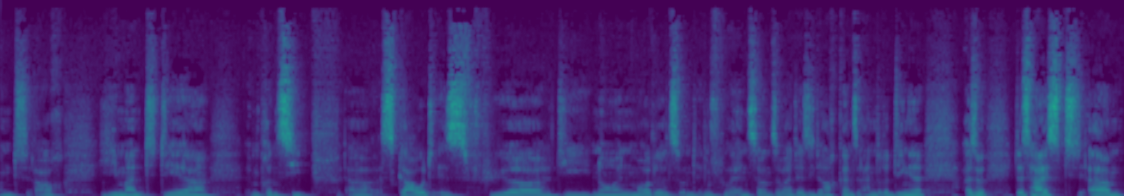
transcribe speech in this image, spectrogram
und auch jemand, der im Prinzip äh, Scout ist für die neuen Models und Influencer und so weiter, sieht auch ganz andere Dinge. Also das heißt, ähm,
